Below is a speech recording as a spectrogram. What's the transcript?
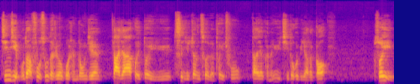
经济不断复苏的这个过程中间，大家会对于刺激政策的退出，大家可能预期都会比较的高。所以，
